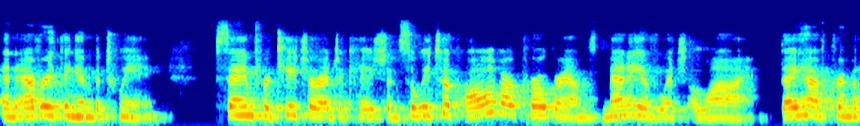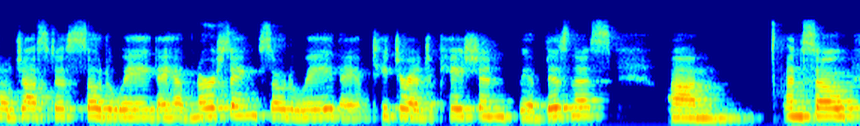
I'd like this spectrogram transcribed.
and everything in between. Same for teacher education. So we took all of our programs, many of which align. They have criminal justice, so do we. They have nursing, so do we. They have teacher education, we have business. Um, and so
